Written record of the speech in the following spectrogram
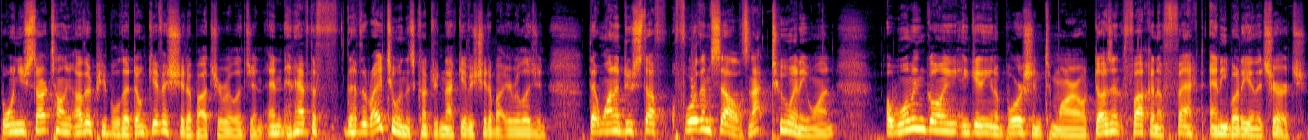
But when you start telling other people that don't give a shit about your religion and, and have the they have the right to in this country to not give a shit about your religion, that want to do stuff for themselves, not to anyone, a woman going and getting an abortion tomorrow doesn't fucking affect anybody in the church.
